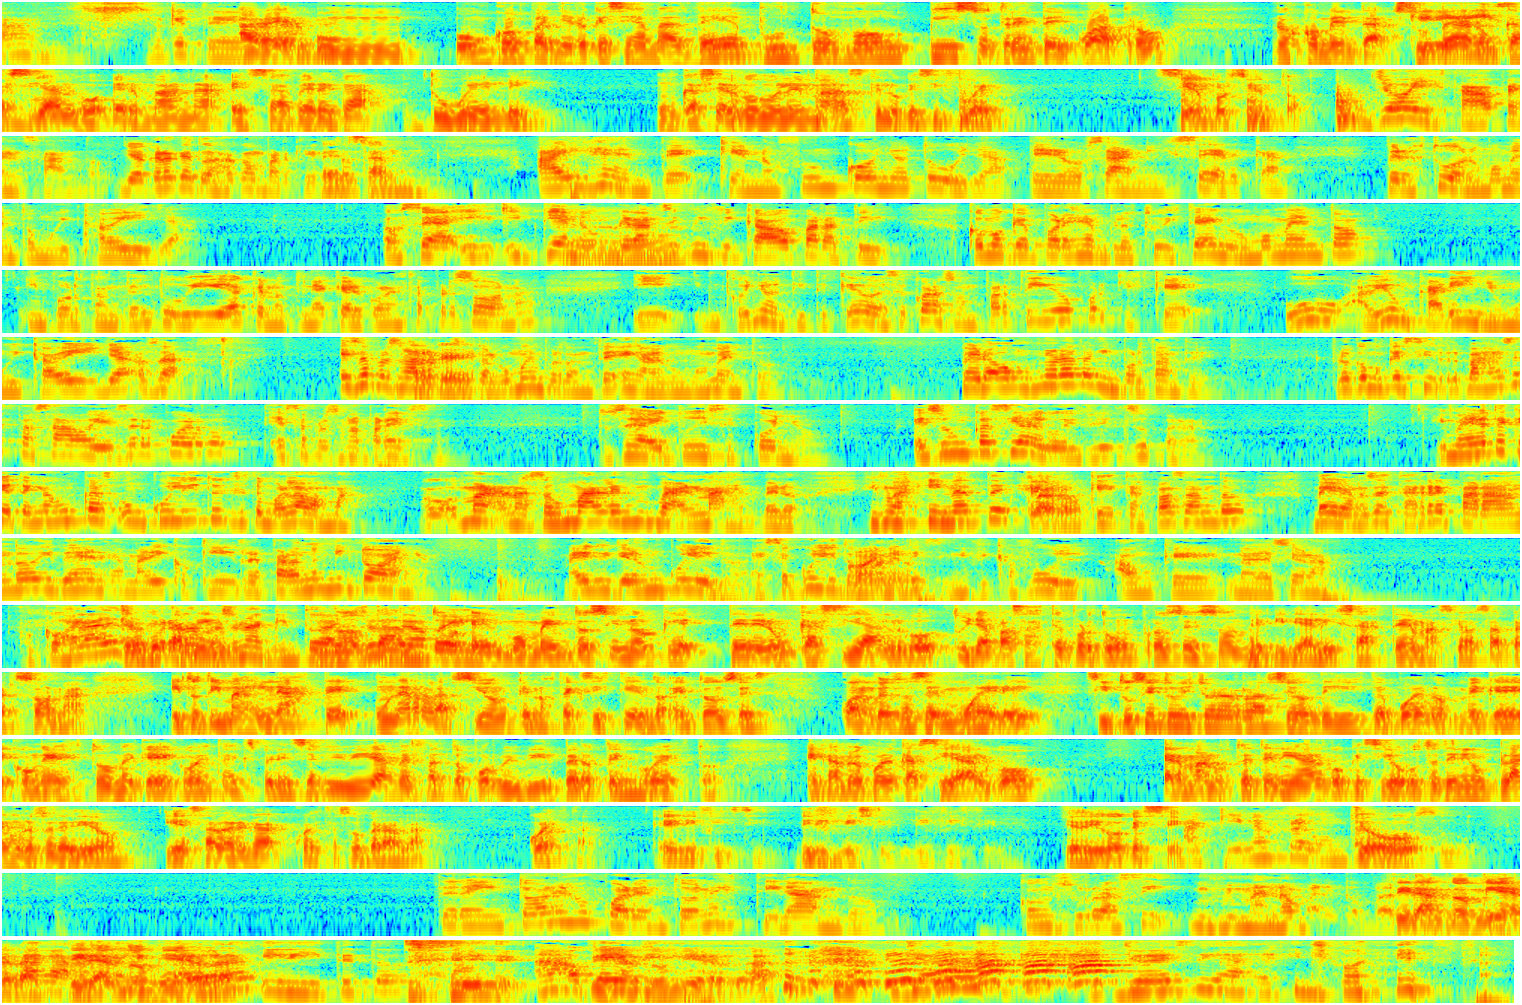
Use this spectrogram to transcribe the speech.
A ver, un, un compañero que se llama D.Mon Piso 34 nos comenta, superaron casi algo, hermana, esa verga duele. Un casi algo duele más que lo que sí fue. 100%. Yo hoy estaba pensando, yo creo que tú vas a compartir esto Pensando. conmigo. Hay gente que no fue un coño tuya, pero, o sea, ni cerca, pero estuvo en un momento muy cabilla. O sea, y, y tiene un gran Ah. significado para ti. Como que, por ejemplo, estuviste en un momento importante en tu vida que no tenía que ver con esta persona y, coño, a ti te quedó ese corazón partido porque es que uh, había un cariño muy cabilla. O sea, esa persona representó algo muy importante en algún momento pero aún no era tan importante. Pero como que si vas a ese pasado y ese recuerdo, esa persona aparece. Entonces ahí tú dices, coño, eso es un casi algo difícil de superar. Imagínate que tengas un, un culito y que se te muera la mamá. Bueno, no, es mal en- mala imagen, pero imagínate Claro. que estás pasando, verga, no sé, estás reparando y verga, marico, reparando en quinto año. Marico, y tienes un culito. Ese culito para ti significa full, aunque no sido nada. Aunque ojalá haya Creo que a también persona de quinto año. no tanto pedir. el momento, sino que tener un casi algo, tú ya pasaste por todo un proceso donde idealizaste demasiado a esa persona y tú te imaginaste una relación que no está existiendo. Entonces, cuando eso se muere, si tú sí tuviste una relación, dijiste, bueno, me quedé con esto, me quedé con estas experiencias vividas, me faltó por vivir, pero tengo esto. En cambio, con el casi algo, hermano, usted tenía algo que sí, usted tenía un plan y no se le dio. Y esa verga cuesta superarla. Cuesta. Es difícil. Difícil. Difícil, difícil. Yo digo que sí. Aquí nos pregunta Yo- Josu. Treintones o cuarentones tirando con su racismo. No, marico, pero Tirando mierda, tirando mierda. Y dijiste todo. Ah, ok. Tirando mierda. Ya, yo decía, yo decía.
